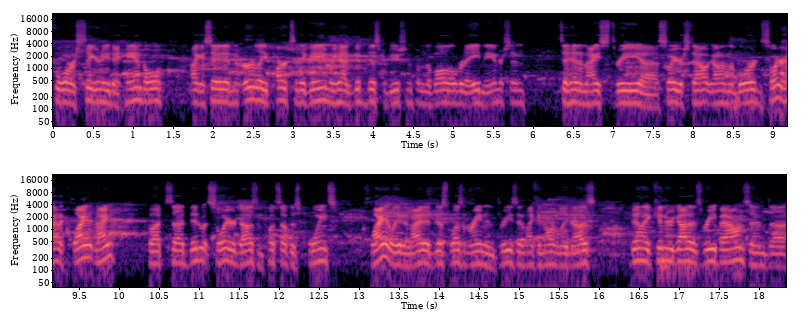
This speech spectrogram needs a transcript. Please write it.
for Sigourney to handle. Like I said, in the early parts of the game, we had good distribution from the ball over to Aiden Anderson to hit a nice three. Uh, Sawyer Stout got on the board. Sawyer had a quiet night, but uh, did what Sawyer does and puts up his points quietly tonight. It just wasn't raining threes in like he normally does. Billy Kinder got his rebounds and uh,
